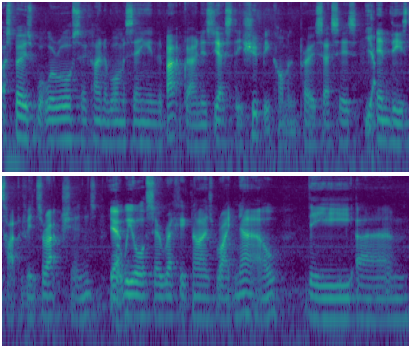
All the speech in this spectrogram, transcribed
I suppose what we're also kind of almost saying in the background is yes, they should be common processes Yeah. in these type of interactions, Yeah. but we also recognise right now the um,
